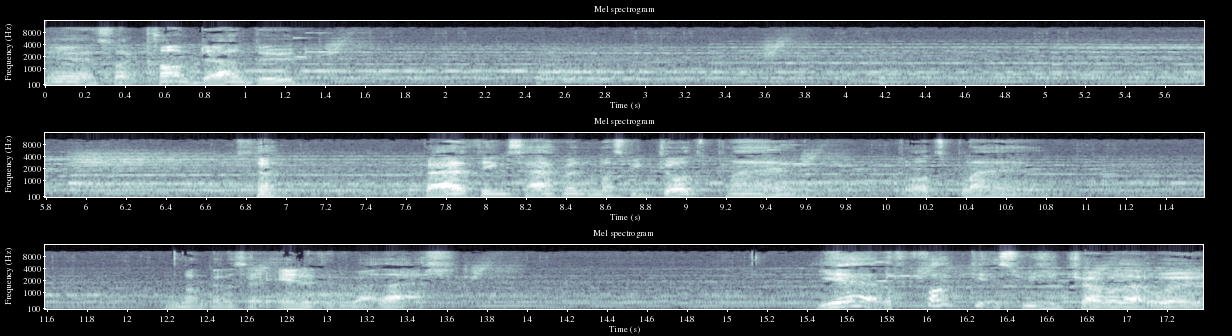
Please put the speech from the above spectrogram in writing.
Yeah, it's like, calm down, dude. Bad things happen, must be God's plan. God's plan. I'm not going to say anything about that. Yeah, the fuck yes, we should travel that way.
